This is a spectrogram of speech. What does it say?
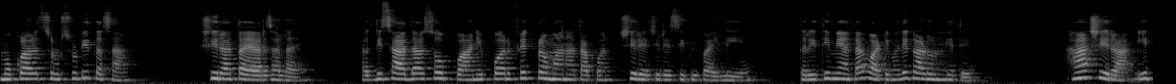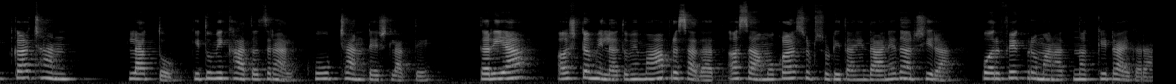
मोकळा सुटसुटीत असा शिरा तयार झाला आहे अगदी साधा सोप्पा आणि परफेक्ट प्रमाणात आपण शिऱ्याची रेसिपी पाहिली आहे. तरी ती मी आता वाटीमध्ये काढून घेते. हा शिरा इतका छान लागतो की तुम्ही खातच राहाल. खूप छान टेस्ट लागते. तर या अष्टमीला तुम्ही महाप्रसादात असा मोकळा सुटसुटीत आणि दाणेदार शिरा परफेक्ट प्रमाणात नक्की ट्राय करा.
